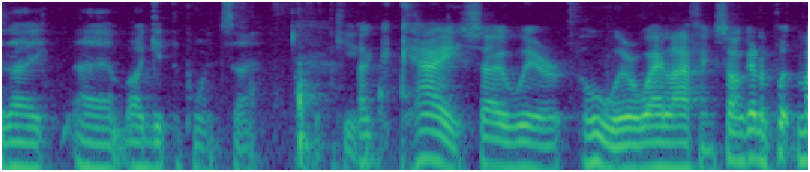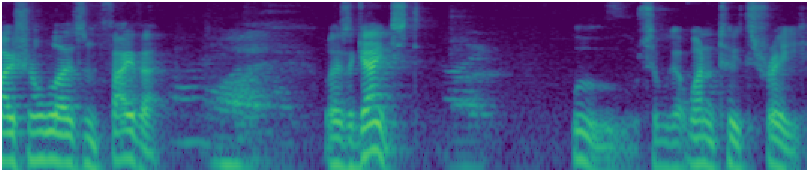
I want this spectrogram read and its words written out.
today. Um, I get the point. So. Okay, so we're, oh, we're away laughing. So I'm going to put the motion, all those in favour? All those against? Ooh, so we've got one, two, three.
